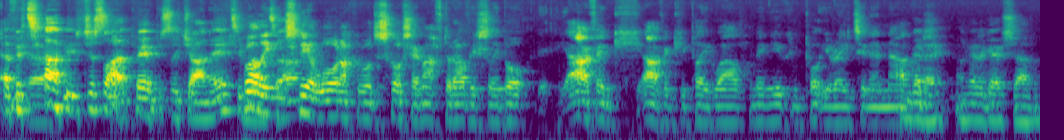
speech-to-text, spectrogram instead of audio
Every Yeah. time he was just like purposely trying to hit him. Well, he. Neil Warnock, we'll discuss him after, obviously, but I think I think he played well. I mean, you can put your rating in now. I'm um, gonna I'm gonna go seven.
